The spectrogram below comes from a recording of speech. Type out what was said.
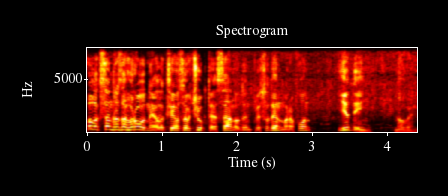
Олександр Загородний, Олексій Осавчук, ТСН 1+,1, Марафон. Єдині новини.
